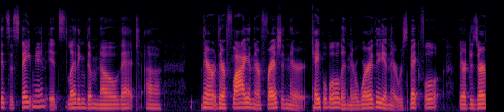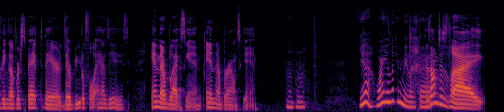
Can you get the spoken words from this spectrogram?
it's a statement. It's letting them know that uh, they're they're fly and they're fresh and they're capable and they're worthy and they're respectful. They're deserving of respect. They're they're beautiful as is in their black skin, in their brown skin. Yeah. Why are you looking at me like that? Because I'm just like,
